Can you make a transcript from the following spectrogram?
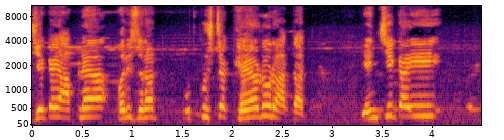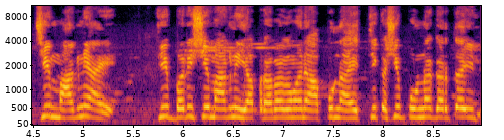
जे काही आपल्या परिसरात उत्कृष्ट खेळाडू राहतात. यांची काही जी मागणी आहे ती बरीचशी मागणी या प्रभागामध्ये अपूर्ण आहे. ती कशी पूर्ण करता येईल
